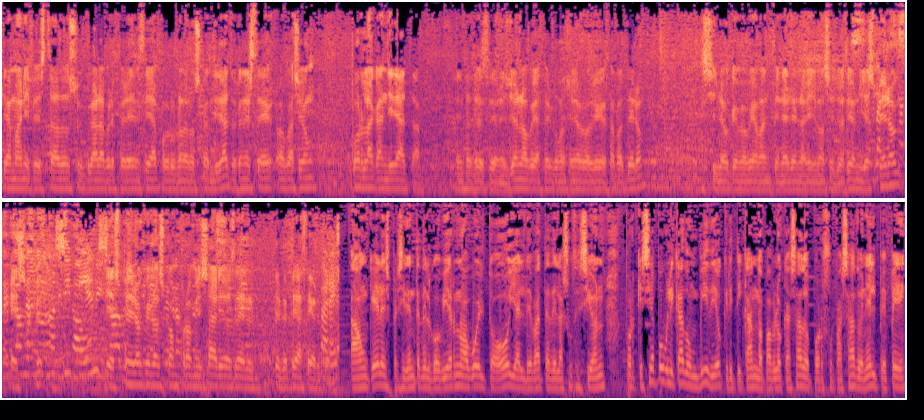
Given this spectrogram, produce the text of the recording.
que ha manifestado su clara preferencia por uno de los candidatos, en esta ocasión por la candidata en estas elecciones. Yo no voy a hacer como el señor Rodríguez Zapatero, sino que me voy a mantener en la misma situación y espero, espe- espero que los compromisarios del PP acierten. Aunque el expresidente del gobierno ha vuelto hoy al debate de la sucesión porque se ha publicado un vídeo criticando a Pablo Casado por su pasado en el PP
